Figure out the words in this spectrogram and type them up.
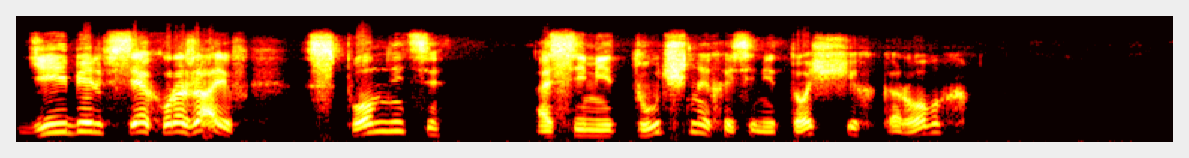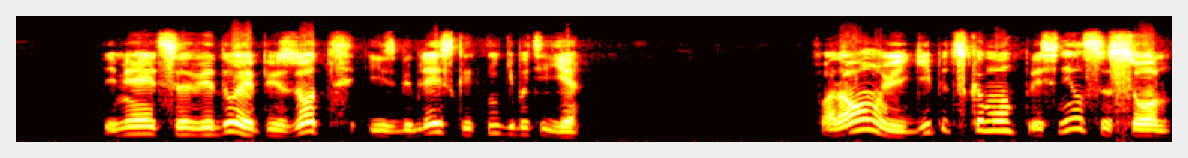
гибель всех урожаев. Вспомните о семи тучных и семи тощих коровах. Имеется в виду эпизод из библейской книги «Бытие». Фараону египетскому приснился сон,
